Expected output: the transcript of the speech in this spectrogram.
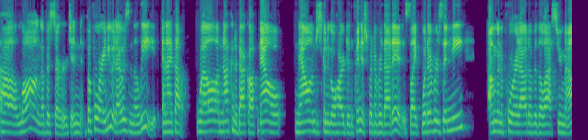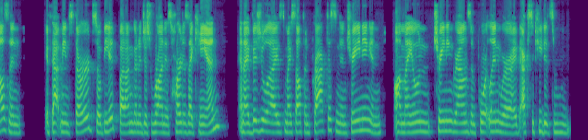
uh, long of a surge, and before I knew it, I was in the lead. And I thought, well, I'm not going to back off now. Now I'm just going to go hard to the finish, whatever that is. Like whatever's in me, I'm going to pour it out over the last three miles, and if that means third, so be it. But I'm going to just run as hard as I can. And I visualized myself in practice and in training and on my own training grounds in Portland where I've executed some,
